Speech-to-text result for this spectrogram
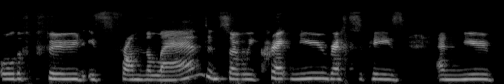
all the food is from the land. And so we create new recipes and new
